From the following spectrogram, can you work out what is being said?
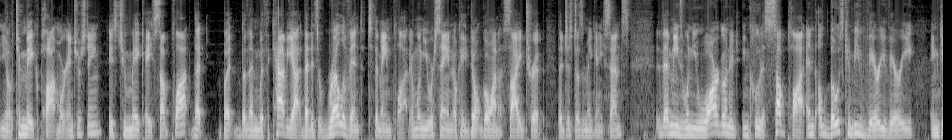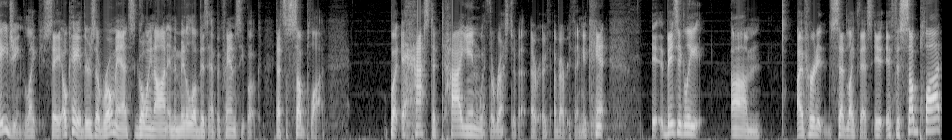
you know, to make plot more interesting is to make a subplot that, but but then with the caveat that it's relevant to the main plot. And when you were saying, okay, don't go on a side trip that just doesn't make any sense, that means when you are going to include a subplot, and those can be very very engaging. Like say, okay, there's a romance going on in the middle of this epic fantasy book. That's a subplot but it has to tie in with the rest of it of everything. It can't. It, basically, um, I've heard it said like this: if the subplot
